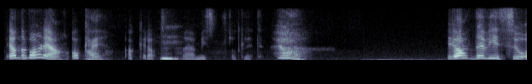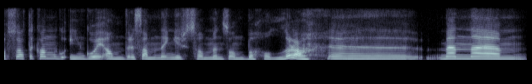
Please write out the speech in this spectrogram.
Ja, det var det ja. Okej, okay. ja. akkurat. Det har jag missförstått lite. Ja. ja. det visar ju också att det kan ingå i andra sammanhang som en sån behållare. Eh, men, ehm,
